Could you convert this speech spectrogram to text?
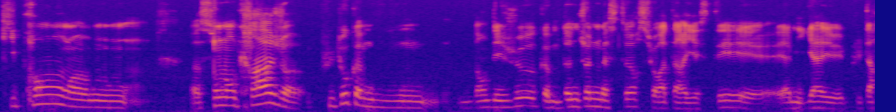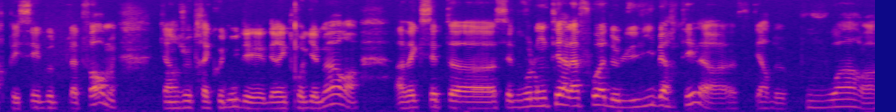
qui prend son ancrage plutôt comme dans des jeux comme Dungeon Master sur Atari ST et, et Amiga et plus tard PC et d'autres plateformes, qui est un jeu très connu des, des rétro gamers, avec cette, euh, cette volonté à la fois de liberté, c'est-à-dire de pouvoir euh,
